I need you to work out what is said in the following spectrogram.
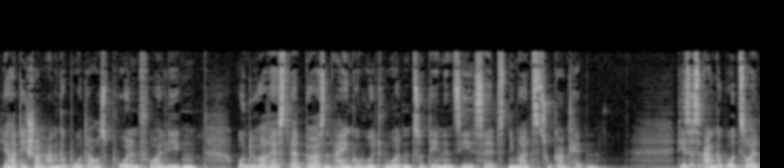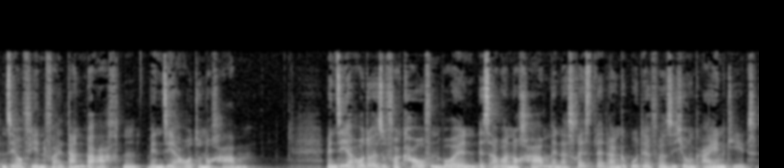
Hier hatte ich schon Angebote aus Polen vorliegen und über Restwertbörsen eingeholt wurden, zu denen Sie selbst niemals Zugang hätten. Dieses Angebot sollten Sie auf jeden Fall dann beachten, wenn Sie Ihr Auto noch haben. Wenn Sie Ihr Auto also verkaufen wollen, es aber noch haben, wenn das Restwertangebot der Versicherung eingeht,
